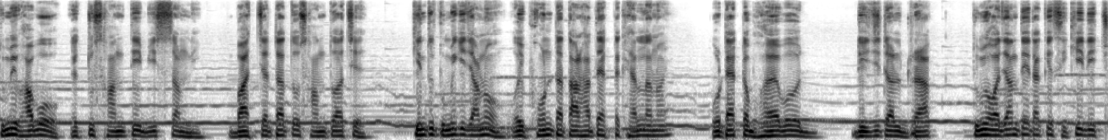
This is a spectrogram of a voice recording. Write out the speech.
তুমি ভাবো, একটু শান্তি, বিশ্রাম নি। বাচ্চাটা তো শান্ত আছে, কিন্তু তুমি কি জানো, ওই ফোনটা তার হাতে একটা খেলনা নয়? ওটা একটা ভয়াবহ ডিজিটাল ড্রাগ। তুমি অজান্তে তাকে শিখিয়ে দিচ্ছ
